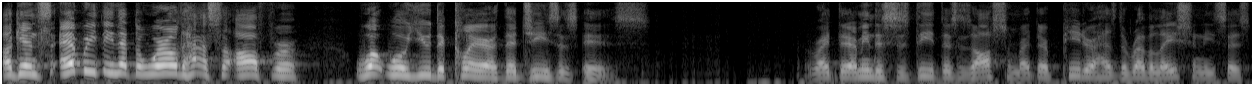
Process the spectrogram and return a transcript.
Against everything that the world has to offer, what will you declare that Jesus is? Right there, I mean, this is deep, this is awesome. Right there, Peter has the revelation. He says,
